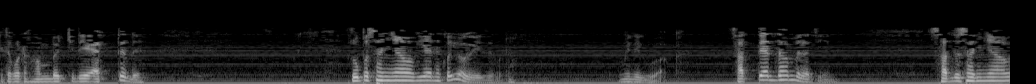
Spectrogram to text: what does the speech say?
එතකොට හම්බෙච්ච දේ ඇත්තද? රූප සංඥාව කියන්නේ කොයි වගේද එතකොට? මිරිගුවක්. සත්‍යයක්ද හම්බෙලා තියෙන්නේ. සද්ද සංඥාව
